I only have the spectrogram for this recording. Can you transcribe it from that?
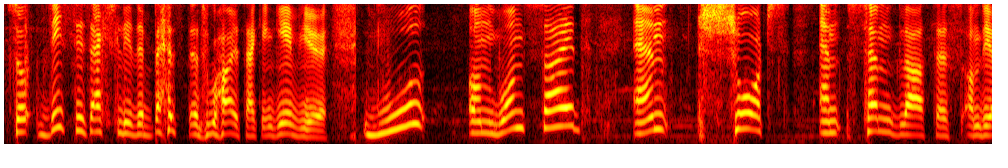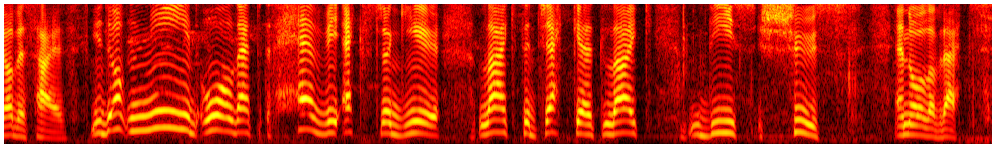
So this is actually the best advice I can give you. Wool on one side and shorts and sunglasses on the other side. You don't need all that heavy extra gear like the jacket, like these shoes and all of that.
